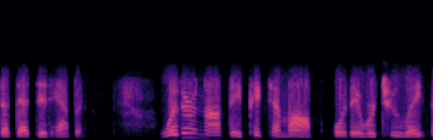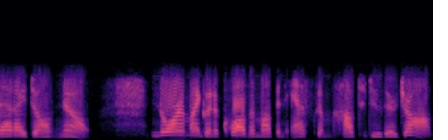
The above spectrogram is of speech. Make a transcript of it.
that that did happen. Whether or not they picked him up or they were too late, that I don't know. Nor am I going to call them up and ask them how to do their job.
